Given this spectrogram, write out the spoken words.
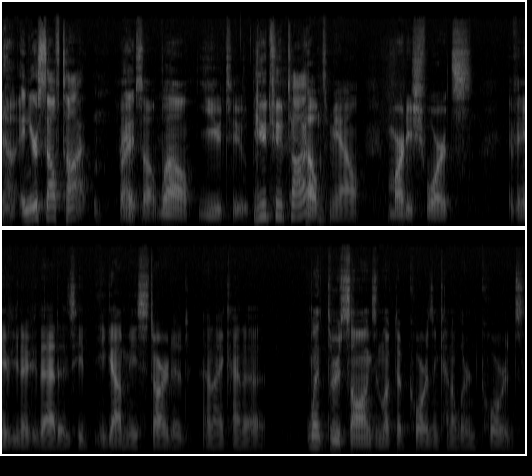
No, and you're right? So well, YouTube YouTube taught. helped me out. Marty Schwartz, if any of you know who that is, he he got me started, and I kind of went through songs and looked up chords and kind of learned chords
